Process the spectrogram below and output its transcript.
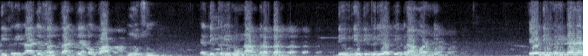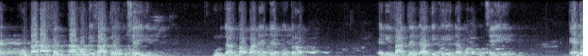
દીકરીના જે સંતાન છે એનો બાપ હું છું. એ દીકરીનું નામ રતન. દીવની દીકરી હતી બ્રાહ્મણની. એ દીકરીને પોતાના સંતાનોની સાથે ઉછેરી. મુરદાસ બાપાને બે પુત્ર. એની સાથે જ આ દીકરીને પણ ઉછેરી એને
